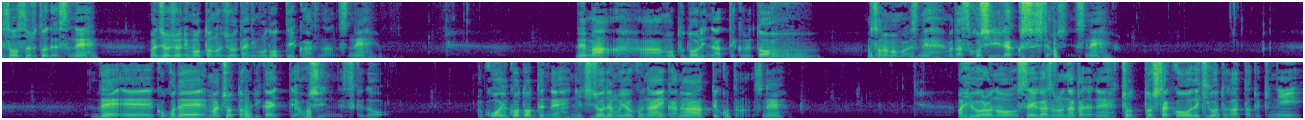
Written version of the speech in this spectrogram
そうするとですねまあ、徐々に元の状態に戻っていくはずなんですね。で、まあ、元通りになってくると、そのままですね、また少しリラックスしてほしいですね。で、えー、ここで、まあ、ちょっと振り返ってほしいんですけど、こういうことってね、日常でも良くないかなっていうことなんですね。まあ、日頃の生活の中でね、ちょっとしたこう出来事があった時に、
